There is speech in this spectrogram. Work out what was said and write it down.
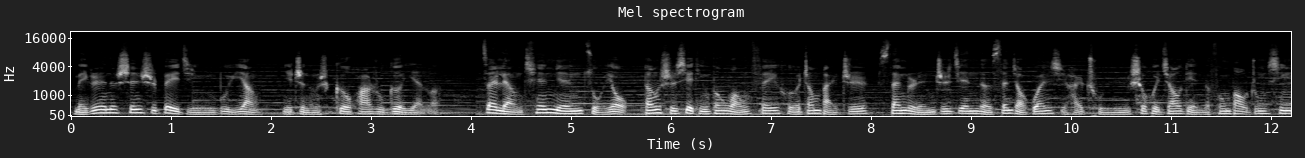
每个人的身世背景不一样，也只能是各花入各眼了。在两千年左右，当时谢霆锋、王菲和张柏芝三个人之间的三角关系还处于社会焦点的风暴中心。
